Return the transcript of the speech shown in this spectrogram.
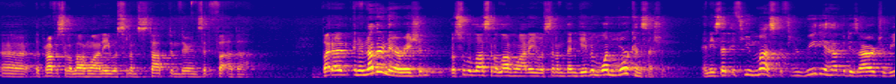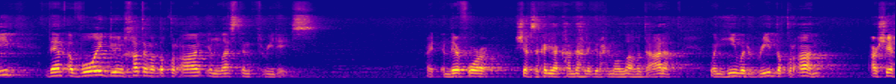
uh, the Prophet ﷺ stopped him there and said, Fa'aba. But in another narration, Rasulullah then gave him one more concession. And he said, if you must, if you really have a desire to read, then avoid doing khatam of the Quran in less than three days. Right? And therefore, Sheikh Zakaria rahimahullah ta'ala, when he would read the Quran, our Sheikh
